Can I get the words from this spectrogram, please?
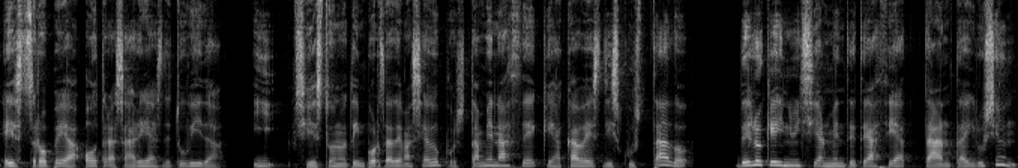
estropea otras áreas de tu vida y si esto no te importa demasiado, pues también hace que acabes disgustado de lo que inicialmente te hacía tanta ilusión,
